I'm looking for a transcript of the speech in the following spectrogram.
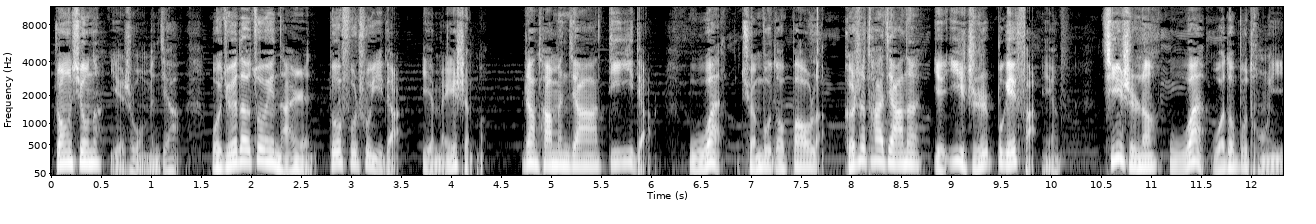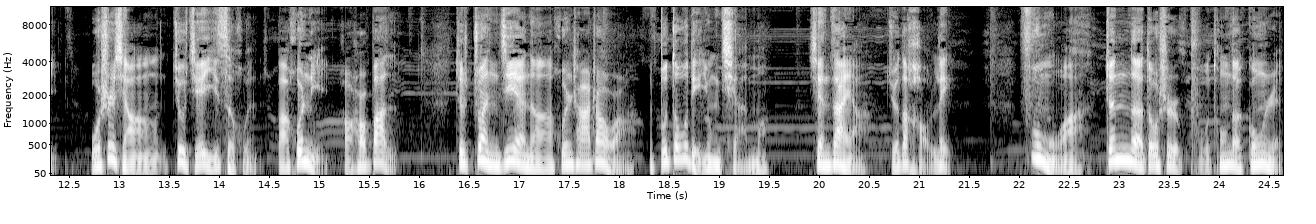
装修呢也是我们家。我觉得作为男人，多付出一点也没什么，让他们家低一点，五万全部都包了。可是他家呢也一直不给反应。其实呢，五万我都不同意。我是想就结一次婚，把婚礼好好办了。这钻戒呢、婚纱照啊，不都得用钱吗？现在呀，觉得好累。父母啊，真的都是普通的工人，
